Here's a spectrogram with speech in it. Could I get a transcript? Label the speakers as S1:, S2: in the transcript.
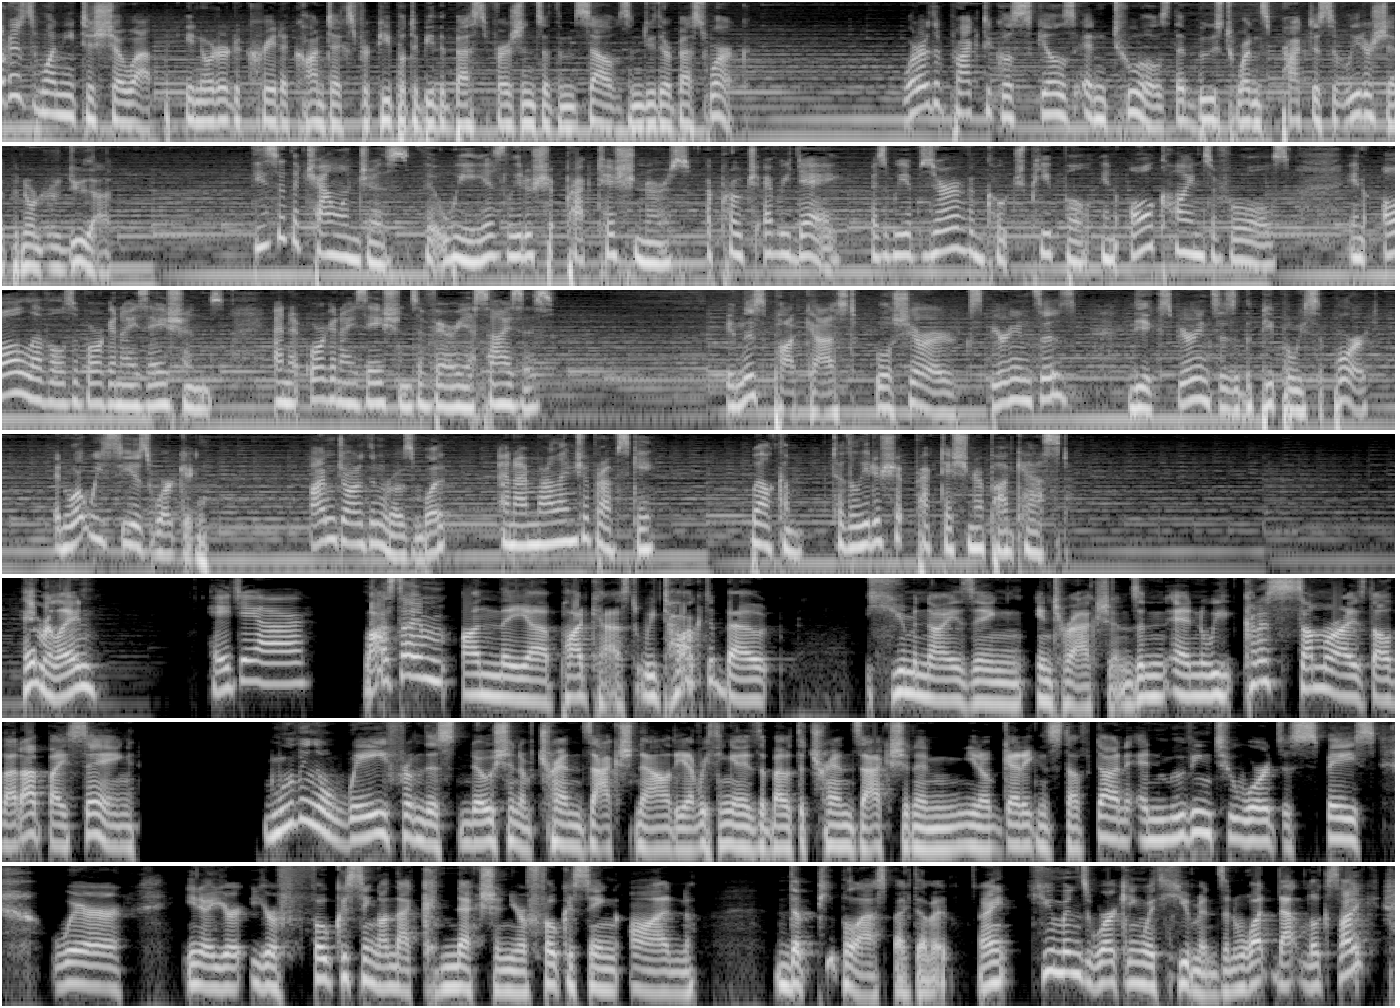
S1: How does one need to show up in order to create a context for people to be the best versions of themselves and do their best work? What are the practical skills and tools that boost one's practice of leadership in order to do that?
S2: These are the challenges that we, as leadership practitioners, approach every day as we observe and coach people in all kinds of roles, in all levels of organizations, and at organizations of various sizes.
S1: In this podcast, we'll share our experiences, the experiences of the people we support, and what we see is working. I'm Jonathan Rosenblatt.
S2: And I'm Marlene Jabrowski. Welcome to the Leadership Practitioner Podcast.
S1: Hey, Marlene.
S2: Hey, JR.
S1: Last time on the uh, podcast, we talked about humanizing interactions, and, and we kind of summarized all that up by saying moving away from this notion of transactionality everything is about the transaction and you know getting stuff done and moving towards a space where you know you're you're focusing on that connection you're focusing on the people aspect of it right? Humans working with humans and what that looks like.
